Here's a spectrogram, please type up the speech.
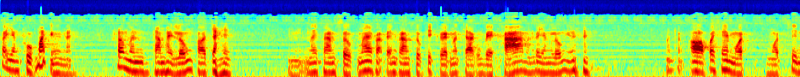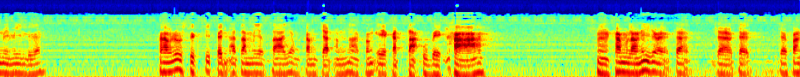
ก็ยังผูกมัดอยู่นะเพราะมันทำให้หลงพอใจในความสุขแม้เป็นความสุขที่เกิดมาจากอุเบกขา มันก็ยังหลงอยู่ มันต้องออกไปให้หมด หมดสิ้นไม่มีเหลือ ความรู้สึกที่เป็นอตมยตาย่อมกำจัดอำนาจของเอกัตตะอุเบกขาคำเหล่านี้จะจะจะจะ จะฟัง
